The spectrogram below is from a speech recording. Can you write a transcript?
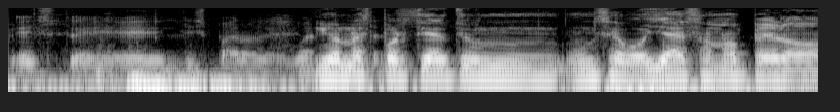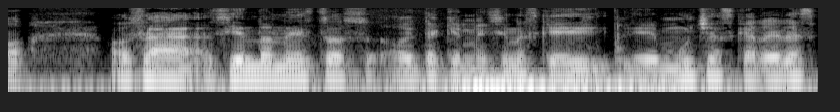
este, el disparo de... Bueno, Yo no es por tirarte un, un cebollazo, ¿no? Pero, o sea, siendo honestos, ahorita que mencionas que hay eh, muchas carreras,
